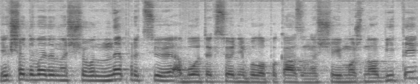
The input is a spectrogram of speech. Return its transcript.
Якщо доведено, що воно не працює, або от як сьогодні було показано, що її можна обійти.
